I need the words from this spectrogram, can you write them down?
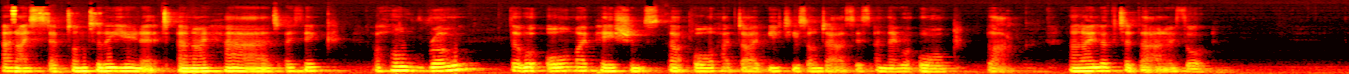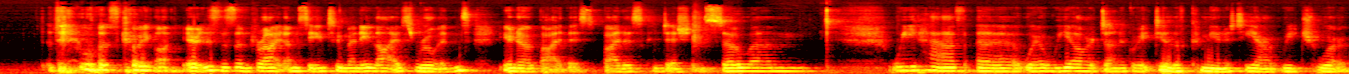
and I stepped onto the unit, and I had, I think, a whole row that were all my patients that all had diabetes on dialysis, and they were all black. And I looked at that and I thought, what's going on here? This isn't right. I'm seeing too many lives ruined, you know, by this by this condition. So um, we have, uh, where we are, done a great deal of community outreach work.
